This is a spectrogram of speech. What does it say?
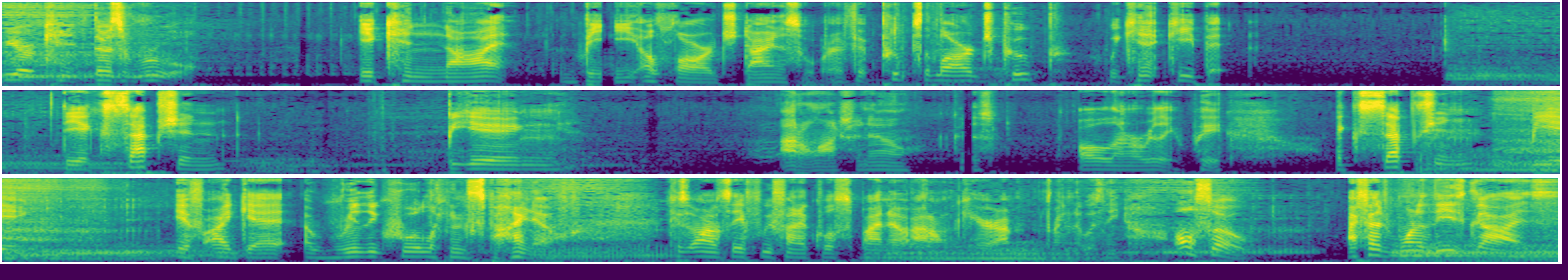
We are can, there's a rule. It cannot be a large dinosaur. If it poops a large poop, we can't keep it. The exception being I don't actually know because all of them are really big. Exception being if I get a really cool looking Spino. Because honestly, if we find a cool Spino, I don't care. I'm bringing it with me. Also, I've had one of these guys,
